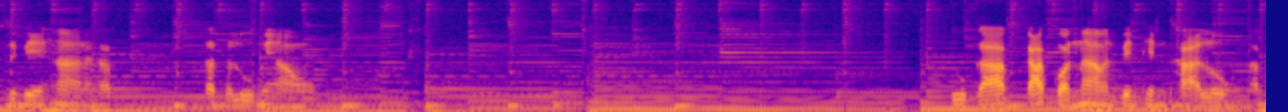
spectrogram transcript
SMA 5นะครับ ถ้าทะลุไม่เอา ดูกราฟกราฟก่อนหน้ามันเป็นเทนขาลงครับ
